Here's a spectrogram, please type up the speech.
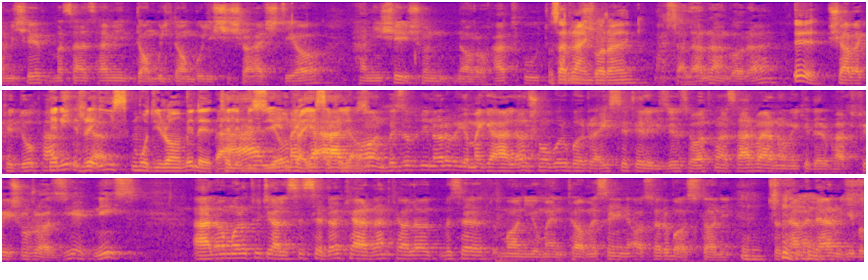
همیشه مثلا از همین دامبول دامبولی شیشا هشتی ها همیشه ایشون ناراحت بود. مثلا رنگارنگ؟ مثلا رنگارنگ. شبکه دو پخش یعنی. رئیس مدیر عامل بله، تلویزیون مگه رئیس تلویزیون. الان بذار اینا رو بگم مگه الان شما برو با رئیس تلویزیون صحبت کن از هر برنامه‌ای که داره پخش ایشون راضیه؟ نیست. الان ما رو تو جلسه صدا کردن که حالا مثل مانیومنتا مثل این آثار باستانی. چون همه در میگه با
